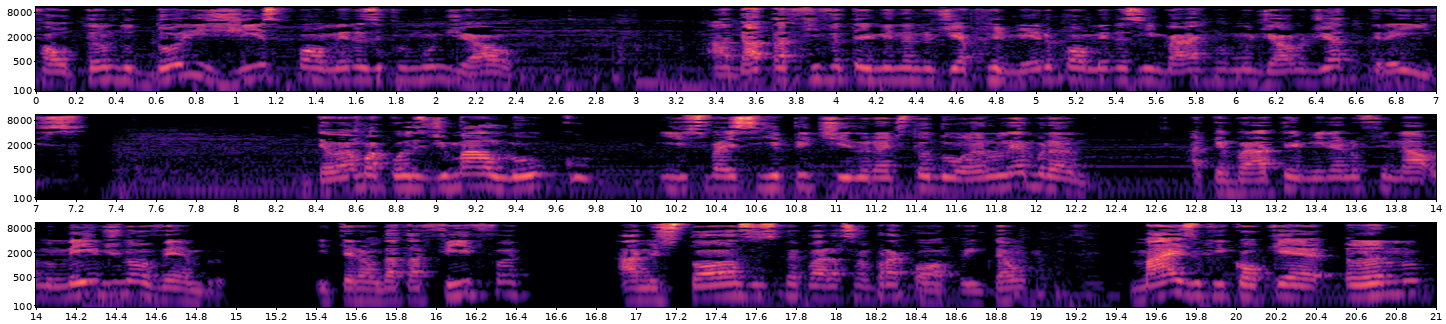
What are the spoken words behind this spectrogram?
faltando dois dias para o Palmeiras ir para o Mundial. A data FIFA termina no dia 1 o Palmeiras embarca no Mundial no dia 3. Então é uma coisa de maluco e isso vai se repetir durante todo o ano, lembrando. A temporada termina no final, no meio de novembro. E terão data FIFA, amistosos, preparação para a Copa. Então, mais do que qualquer ano,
